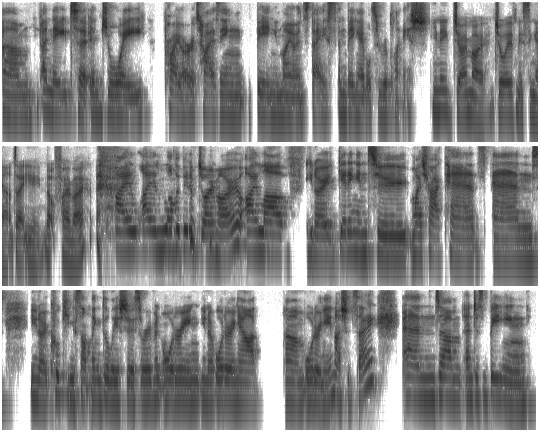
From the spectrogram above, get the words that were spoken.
Um, I need to enjoy prioritizing being in my own space and being able to replenish. You need JOMO, joy of missing out, don't you? Not FOMO. I, I love a bit of JOMO. I love, you know, getting into my track pants and, you know, cooking something delicious or even ordering, you know, ordering out um, ordering in, I should say, and um, and just being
